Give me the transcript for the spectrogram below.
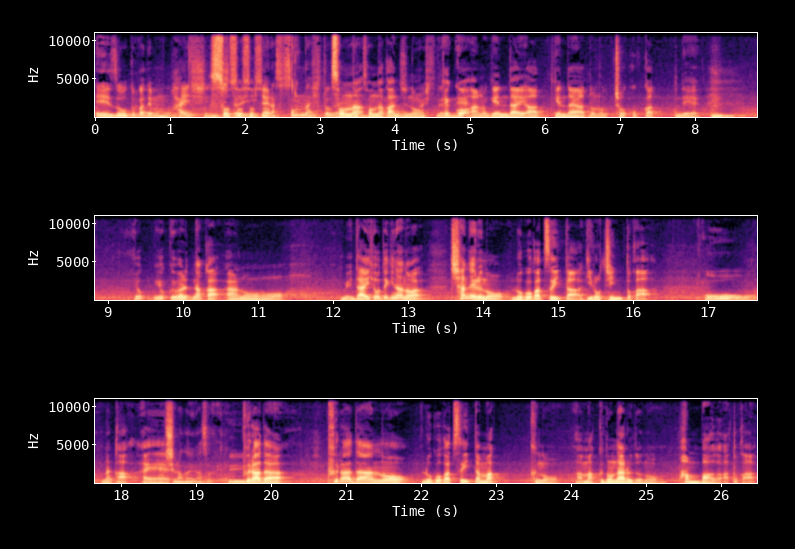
映像とかでも配信したそうそうそうりみたいなそんな人だよね。そんなそんな感じの、ね。結構あの現代アー現代アートの彫刻家でうん。よよく言われてなんかあのー代表的なのはシャネルのロゴがついたギロチンとか。おおなんか、えー知らないなそれ。プラダプラダのロゴがついたマックのあマクドナルドのハンバーガーとか。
